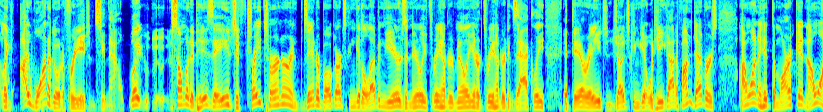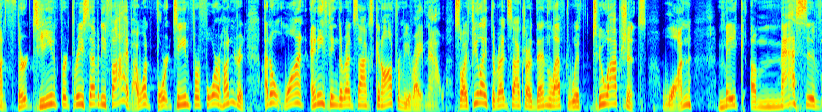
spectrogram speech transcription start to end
like I want to go to free agency now. Like someone at his age, if Trea Turner and Xander Bogaerts can get 11 years and nearly 300 million or 300 exactly at their age, and Judge can get what he got. If I'm Devers, I want to hit the market and I want 13 for 375. I want 14 for 400. I don't want anything the Red Sox can offer me right now. So I feel like the Red Sox are then left with two options. One, make a massive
